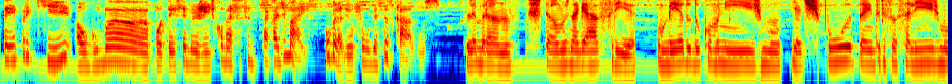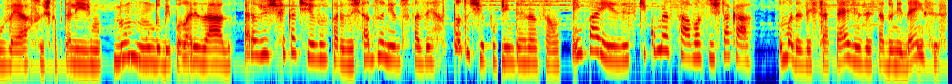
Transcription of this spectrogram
sempre que alguma potência emergente começa a se destacar demais. O Brasil foi um desses casos. Lembrando, estamos na Guerra Fria. O medo do comunismo e a disputa entre socialismo versus capitalismo num mundo bipolarizado era justificativa para os Estados Unidos fazer todo tipo de intervenção em países que começavam a se destacar. Uma das estratégias estadunidenses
